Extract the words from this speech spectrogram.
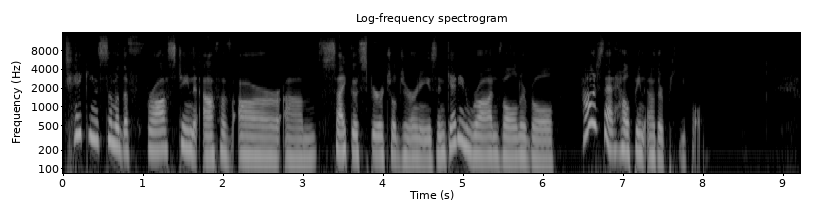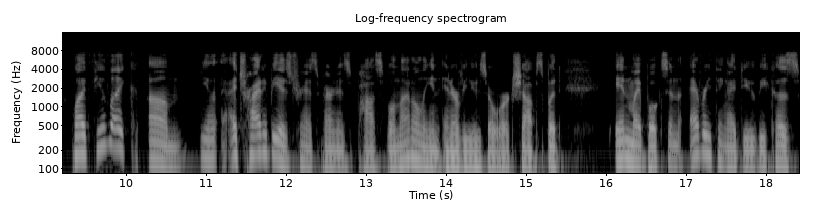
taking some of the frosting off of our um, psycho spiritual journeys and getting raw and vulnerable, how is that helping other people? Well, I feel like um, you know I try to be as transparent as possible, not only in interviews or workshops, but in my books and everything I do. Because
